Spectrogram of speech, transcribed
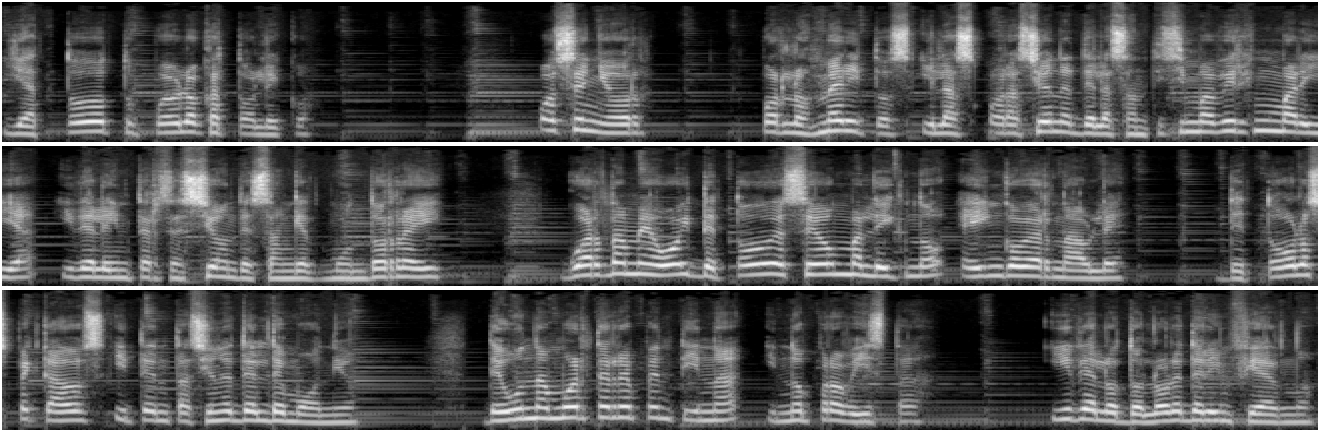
y a todo tu pueblo católico. Oh Señor, por los méritos y las oraciones de la Santísima Virgen María y de la intercesión de San Edmundo Rey, guárdame hoy de todo deseo maligno e ingobernable, de todos los pecados y tentaciones del demonio, de una muerte repentina y no provista, y de los dolores del infierno.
